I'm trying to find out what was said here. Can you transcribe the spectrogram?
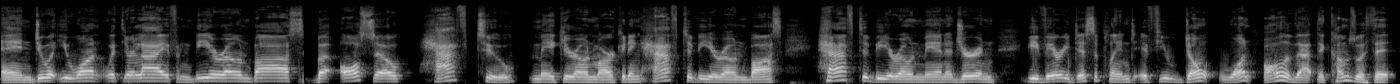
and do what you want with your life and be your own boss, but also have to make your own marketing, have to be your own boss, have to be your own manager and be very disciplined. If you don't want all of that that comes with it,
